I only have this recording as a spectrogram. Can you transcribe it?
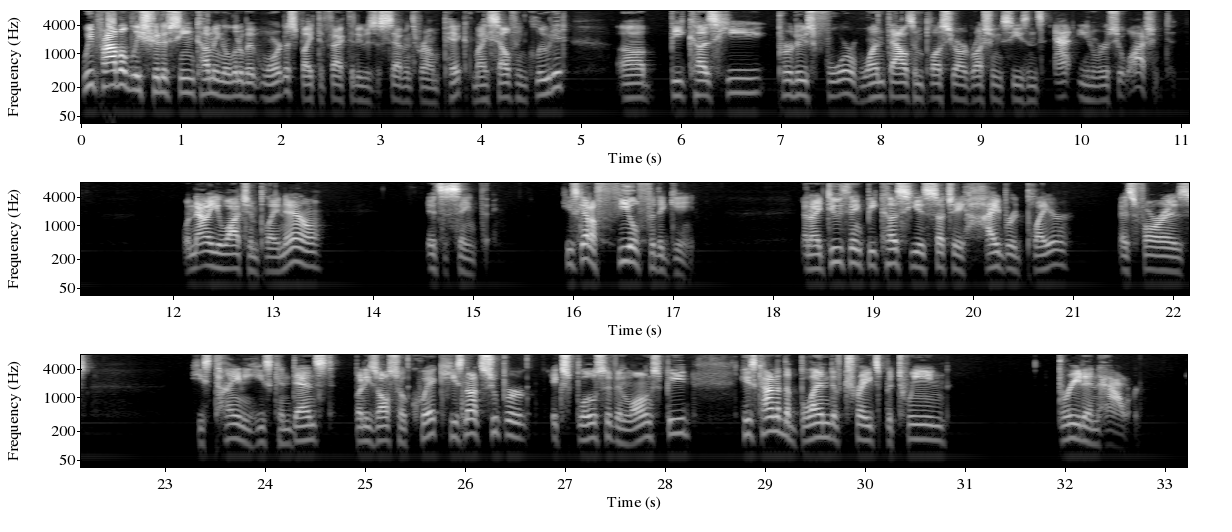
we probably should have seen coming a little bit more, despite the fact that he was a seventh round pick, myself included, uh, because he produced four 1,000 plus yard rushing seasons at University of Washington. Well, now you watch him play now, it's the same thing. He's got a feel for the game. And I do think because he is such a hybrid player, as far as he's tiny, he's condensed, but he's also quick. He's not super explosive in long speed. He's kind of the blend of traits between Breida and Howard.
